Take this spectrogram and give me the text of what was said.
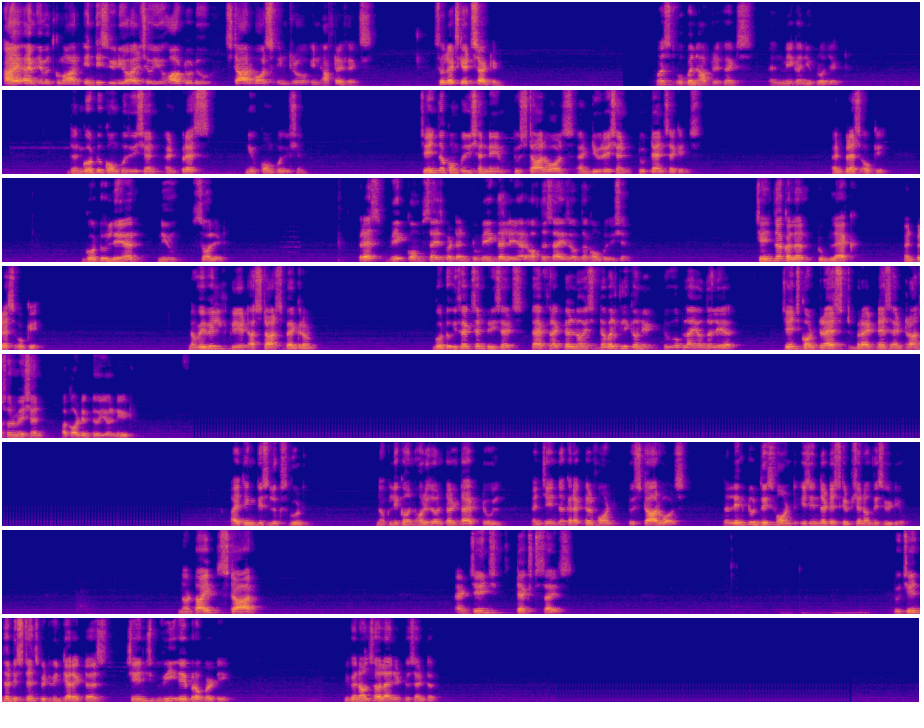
Hi, I'm Hemant Kumar. In this video, I'll show you how to do Star Wars intro in After Effects. So let's get started. First, open After Effects and make a new project. Then go to Composition and press New Composition. Change the composition name to Star Wars and duration to 10 seconds. And press OK. Go to Layer, New, Solid. Press Make Comp Size button to make the layer of the size of the composition. Change the color to black and press OK. Now we will create a stars background. Go to effects and presets, type fractal noise, double click on it to apply on the layer. Change contrast, brightness and transformation according to your need. I think this looks good. Now click on horizontal type tool and change the character font to Star Wars. The link to this font is in the description of this video. Now type star and change text size. To change the distance between characters, change VA property. You can also align it to center.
